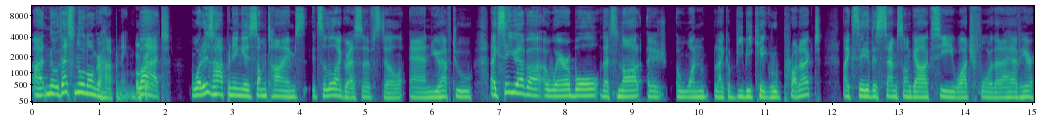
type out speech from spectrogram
Uh, no, that's no longer happening. Okay. But what is happening is sometimes it's a little aggressive still, and you have to like say you have a, a wearable that's not a, a one like a BBK Group product. Like say this Samsung Galaxy Watch 4 that I have here,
